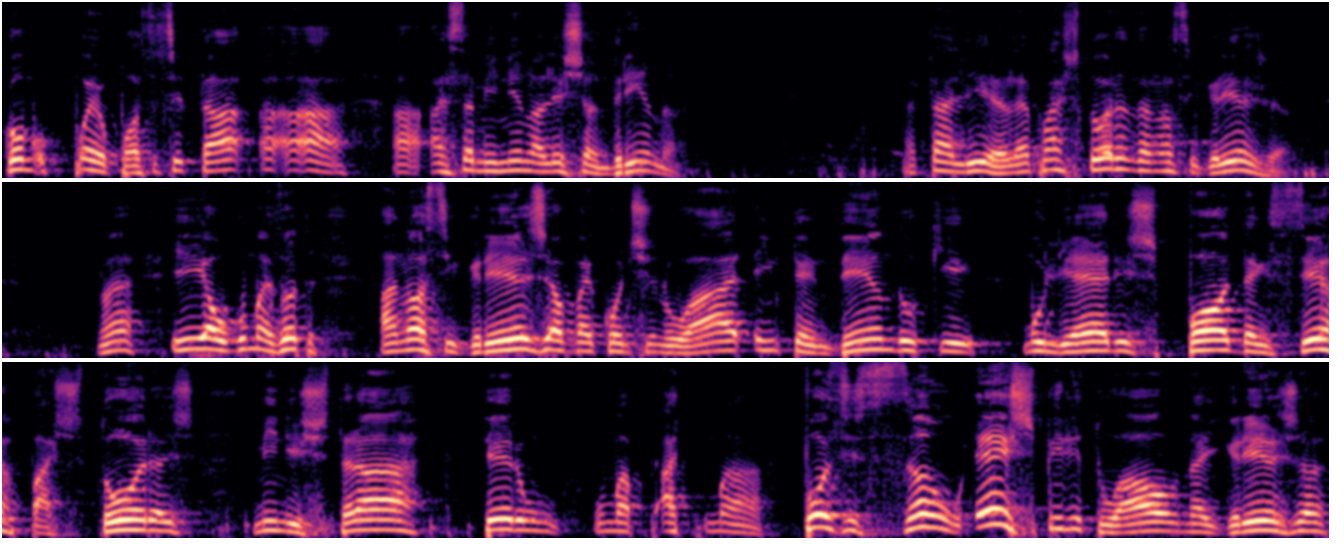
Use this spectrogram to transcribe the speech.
como pô, eu posso citar a, a, a, essa menina Alexandrina. Ela está ali, ela é pastora da nossa igreja. Não é? E algumas outras. A nossa igreja vai continuar entendendo que mulheres podem ser pastoras, ministrar, ter um, uma, uma posição espiritual na igreja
